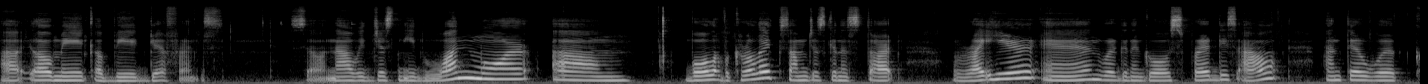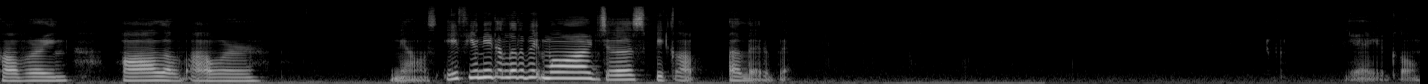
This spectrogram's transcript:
uh, it'll make a big difference. So now we just need one more um, bowl of acrylic. So I'm just gonna start right here and we're gonna go spread this out until we're covering all of our nails. If you need a little bit more just pick up a little bit there you go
